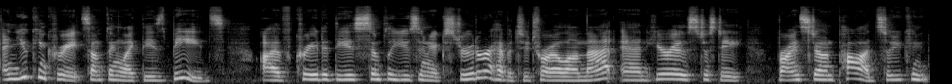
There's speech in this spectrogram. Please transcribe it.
And you can create something like these beads. I've created these simply using an extruder. I have a tutorial on that. And here is just a rhinestone pod. So you can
